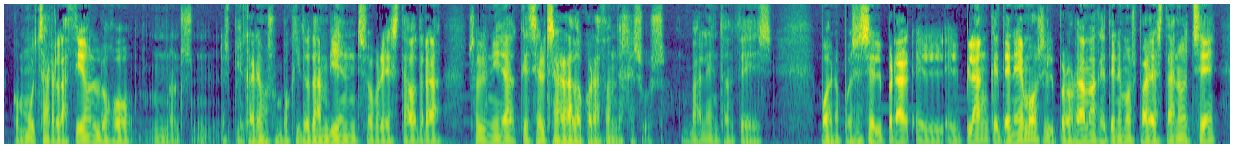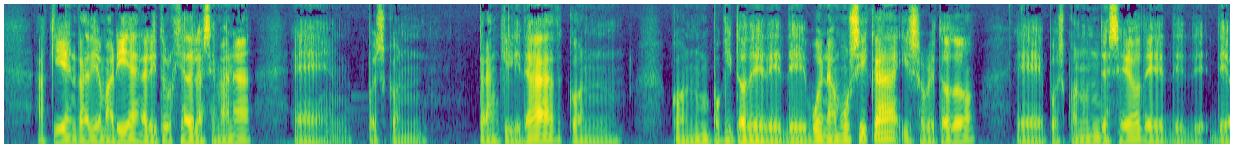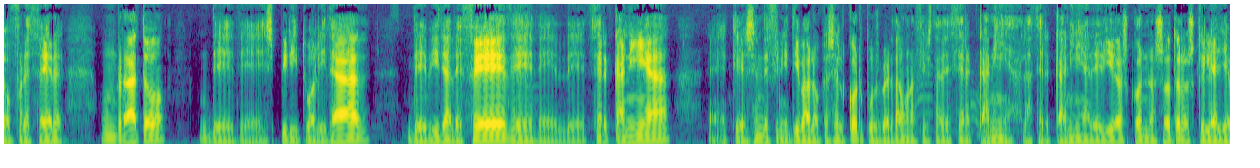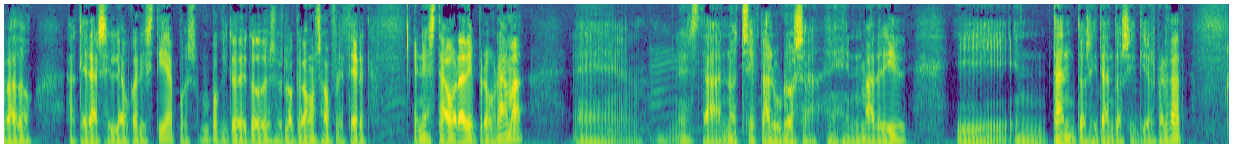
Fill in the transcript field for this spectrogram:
con mucha relación. Luego nos explicaremos un poquito también sobre esta otra solemnidad que es el Sagrado Corazón de Jesús. ¿Vale? Entonces, bueno, pues es el, plan que tenemos, el programa que tenemos para esta noche aquí en Radio María, en la liturgia de la semana, eh, pues con tranquilidad, con, con un poquito de buena música y sobre todo eh, pues con un deseo de, de- ofrecer un rato de, espiritualidad, de vida de fe, de cercanía, eh, que es en definitiva lo que es el Corpus, ¿verdad? Una fiesta de cercanía, la cercanía de Dios con nosotros que le ha llevado a quedarse en la Eucaristía, pues un poquito de todo eso es lo que vamos a ofrecer en esta hora de programa, eh, esta noche calurosa en Madrid y en tantos y tantos sitios, ¿verdad?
